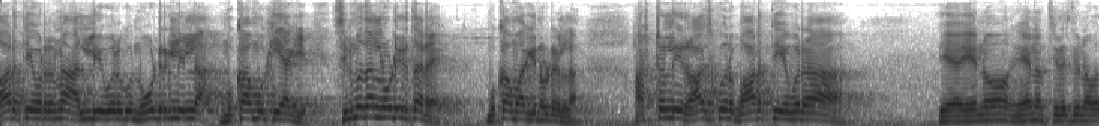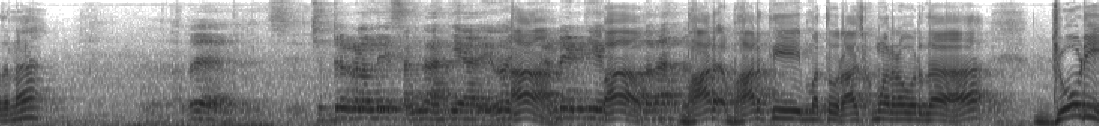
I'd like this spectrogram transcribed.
ಭಾರತೀಯವರನ್ನು ಅಲ್ಲಿವರೆಗೂ ನೋಡಿರಲಿಲ್ಲ ಮುಖಾಮುಖಿಯಾಗಿ. ಸಿನಿಮಾದಲ್ಲಿ ನೋಡಿರ್ತಾರೆ ಮುಖಾಮುಖಿ ನೋಡಿರಲಿಲ್ಲ ಅಷ್ಟರಲ್ಲಿ ರಾಜ್ಕುಮಾರ್ ಭಾರತೀಯವರ ಏನು ಏನೋ ಏನಂತ ಹೇಳ್ತೀವಿ ನಾವು ಅದನ್ನು? ಚಿತ್ರಗಳಲ್ಲಿ ಸಂಗಾತಿಯ. ಭಾರ ಭಾರತಿ ಮತ್ತು ರಾಜ್ಕುಮಾರ್ ಅವರದ ಜೋಡಿ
